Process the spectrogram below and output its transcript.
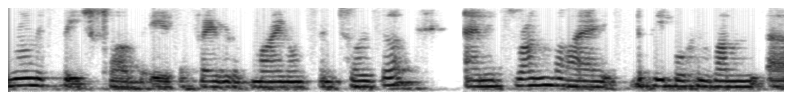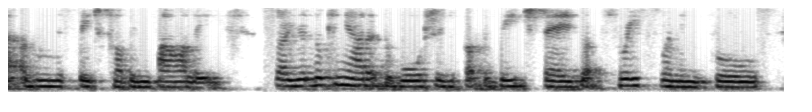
Rumours Beach Club is a favorite of mine on Sentosa, and it's run by the people who run uh, a Rumours Beach Club in Bali. So you're looking out at the water, you've got the beach there, you've got three swimming pools.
